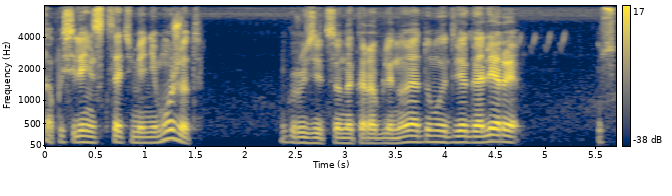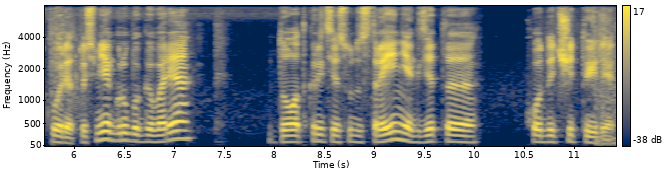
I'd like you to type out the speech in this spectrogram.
Пока поселенец, кстати, у меня не может грузиться на корабле, но я думаю, две галеры ускорят. То есть мне, грубо говоря, до открытия судостроения где-то хода 4.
